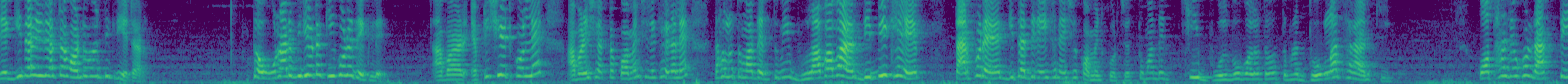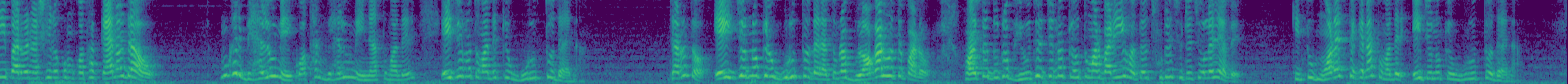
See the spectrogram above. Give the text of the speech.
যে গীতাদি তো একটা কন্ট্রোভার্সি ক্রিয়েটার তো ওনার ভিডিওটা কি করে দেখলে? আবার অ্যাপ্রিসিয়েট করলে, আবার এসে একটা কমেন্ট রেখে গেলে। তাহলে তোমাদের, তুমি ভোলা বাবার দিব্যি খেয়ে তারপরে গীতাদির এখানে এসে কমেন্ট করছ। তোমাদের কি বলব বলো তো? তোমরা দোগলা ছাড়া আর কি। কথা যখন রাখতেই পারবে না, সেরকম কথা কেন দাও? মুখের ভ্যালু নেই, কথার ভ্যালু নেই না তোমাদের। এই জন্য তোমাদের কেউ গুরুত্ব দেয় না। জানো তো? এই জন্য কেউ গুরুত্ব দেয় না। তোমরা ব্লগার হতে পারো। হয়তো দুটো ভিউজের জন্য কেউ তোমার বাড়ি হয়তো ছুটে ছুটে চলে যাবে। কিন্তু মনের থেকে না, তোমাদের এই জন্য কেউ গুরুত্ব দেয় না।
